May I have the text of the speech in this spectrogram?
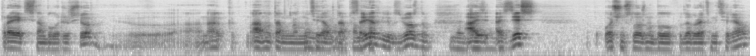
проекте там был режиссер, э, она как, а, ну там нам материал, да, посоветовали к звездам, да, а, а здесь очень сложно было подобрать материал,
